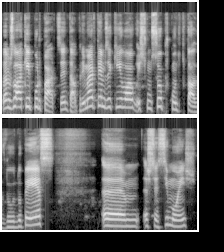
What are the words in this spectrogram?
Vamos lá aqui por partes. Então, primeiro temos aqui logo. Isto começou porque um deputado do, do PS, um, Ascenso Simões,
